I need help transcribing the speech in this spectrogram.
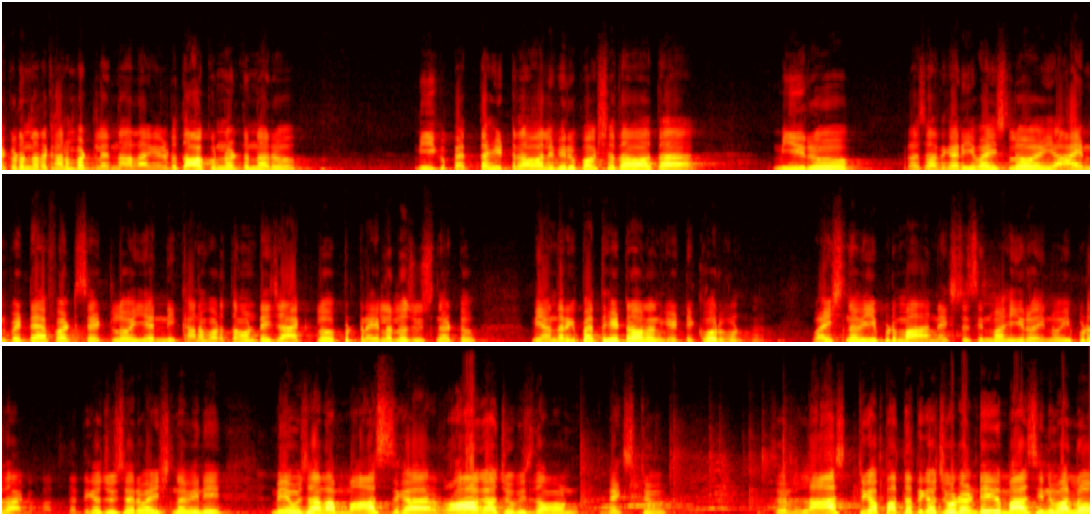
ఎక్కడున్నారు కనబట్టలేదు నాలాగే ఇక్కడ దాక్కున్నట్టున్నారు. మీకు పెద్ద హిట్ రావాలి విరూపాక్ష తర్వాత. మీరు ప్రసాద్ గారు ఈ వయసులో ఆయన పెట్టే ఎఫర్ట్ సెట్లో ఇవన్నీ కనబడుతూ ఉంటాయి జాకెట్లో ఇప్పుడు ట్రైలర్లో చూసినట్టు. మీ అందరికి పెద్ద హిట్ రావాలని గట్టి కోరుకుంటున్నాను. వైష్ణవి ఇప్పుడు మా నెక్స్ట్ సినిమా హీరోయిన్. ఇప్పుడు దాకా పద్ధతిగా చూశారు వైష్ణవిని. మేము చాలా మాస్గా రాగా చూపిస్తాం నెక్స్ట్ సో లాస్ట్గా పద్ధతిగా చూడండి. మా సినిమాలో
